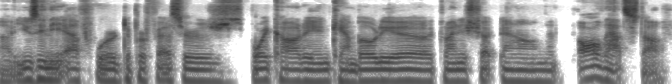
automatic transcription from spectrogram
uh, using the F word to professors, boycotting Cambodia, trying to shut down all that stuff.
